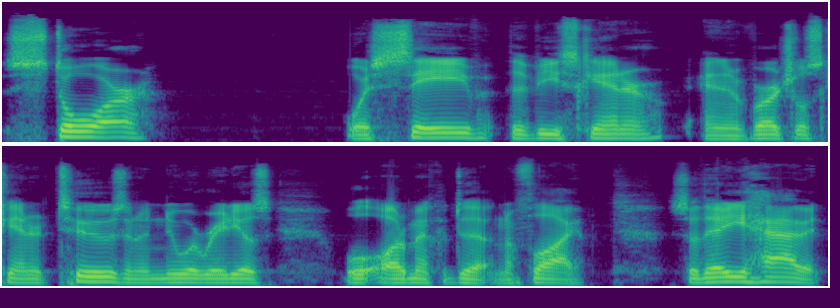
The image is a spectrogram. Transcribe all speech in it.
store or save the V scanner, and a Virtual Scanner 2s and the newer radios will automatically do that on the fly. So there you have it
